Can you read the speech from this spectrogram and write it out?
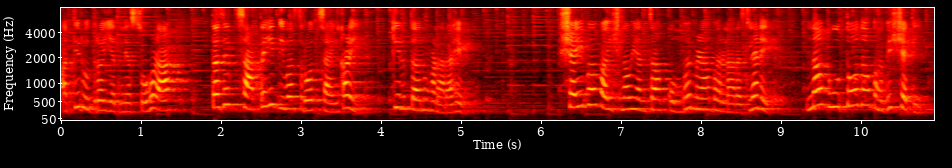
अतिरुद्र यज्ञ सोहळा तसेच सातही दिवस रोज सायंकाळी कीर्तन होणार आहे. शैव वैष्णव यांचा कुंभमेळा भरणार असल्याने न भूतो न भविष्यती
